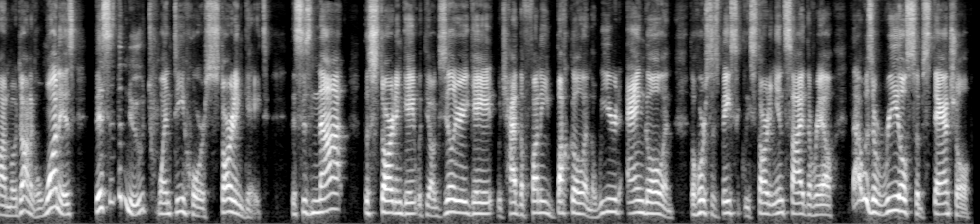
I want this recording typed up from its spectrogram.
on Mo Donegal. One is this is the new 20 horse starting gate. This is not the starting gate with the auxiliary gate, which had the funny buckle and the weird angle, and the horse is basically starting inside the rail. That was a real substantial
